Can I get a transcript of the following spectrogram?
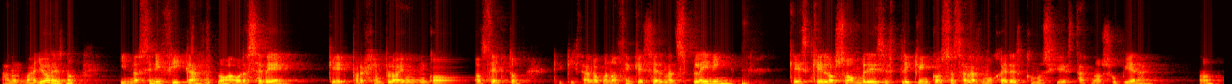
a los mayores, ¿no? Y no significa, ¿no? Ahora se ve que, por ejemplo, hay un concepto que quizás lo conocen, que es el mansplaining, que es que los hombres expliquen cosas a las mujeres como si éstas no supieran, ¿no?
